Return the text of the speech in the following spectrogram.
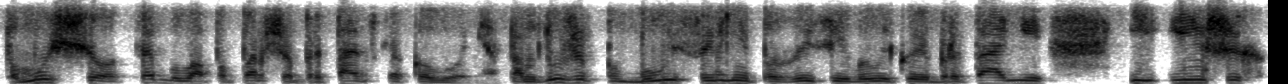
тому що це була, по перше, британська колонія. Там дуже були сильні позиції Великої Британії і інших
